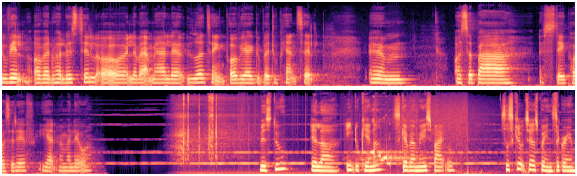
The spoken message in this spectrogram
du vil, og hvad du har lyst til, og lad være med at lade ydre ting påvirke, hvad du kan selv. Øhm, og så bare stay positive i alt, hvad man laver. Hvis du eller en du kender skal være med i spejlet, så skriv til os på Instagram.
